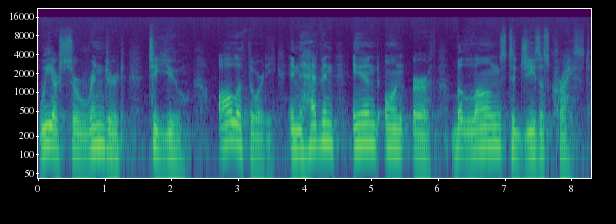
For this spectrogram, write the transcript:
we are surrendered to you all authority in heaven and on earth belongs to Jesus Christ.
